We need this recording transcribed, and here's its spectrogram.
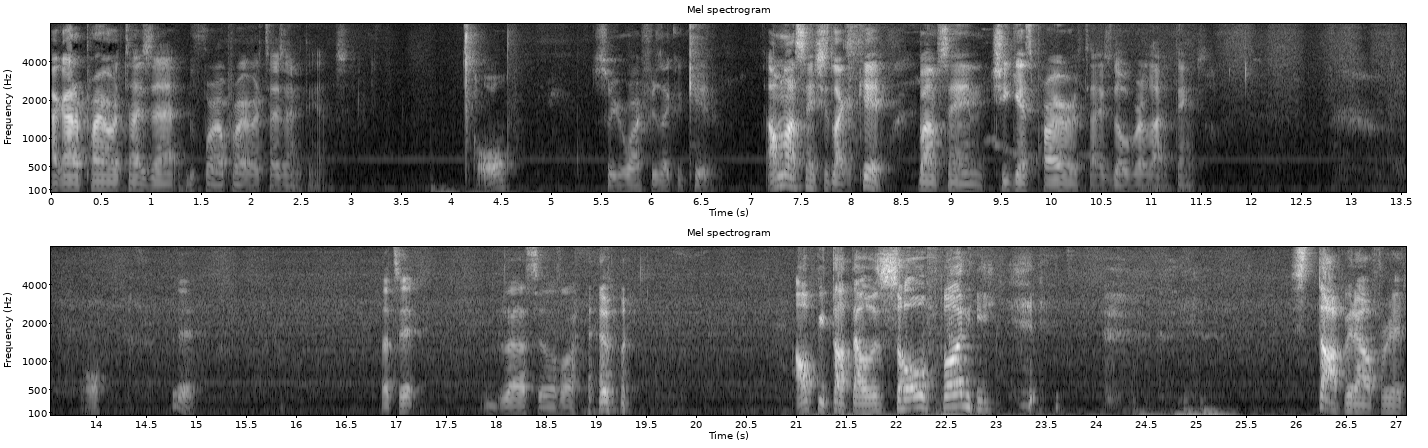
I gotta prioritize that before I prioritize anything else. Oh, so your wife is like a kid. I'm not saying she's like a kid, but I'm saying she gets prioritized over a lot of things. Oh, Yeah. That's it. that's it. That's all I have. Alfie thought that was so funny. Stop it, Alfred.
